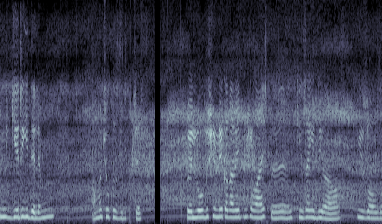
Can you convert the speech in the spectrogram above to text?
Şimdi geri gidelim. Ama çok hızlı gideceğiz. Belli oldu şimdiye kadar 70 ulaştık. 100'e gidiyor. 100 oldu.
